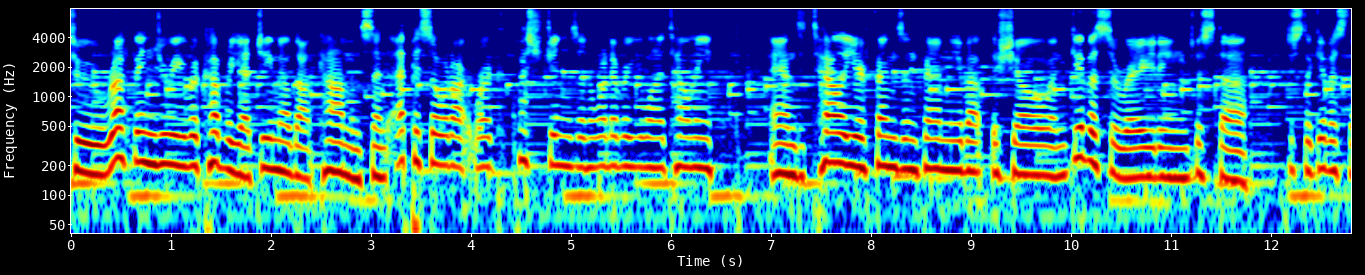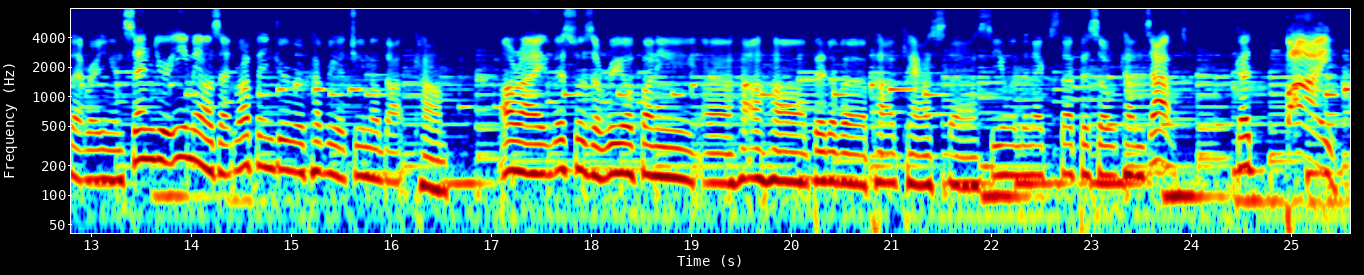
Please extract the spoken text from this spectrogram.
to roughinjuryrecovery at gmail.com and send episode artwork, questions, and whatever you want to tell me. And tell your friends and family about the show and give us a rating. Just uh just to give us that rating and send your emails at roughinjuryrecovery at gmail.com. Alright, this was a real funny, uh, haha bit of a podcast. Uh, see you when the next episode comes out. Goodbye!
